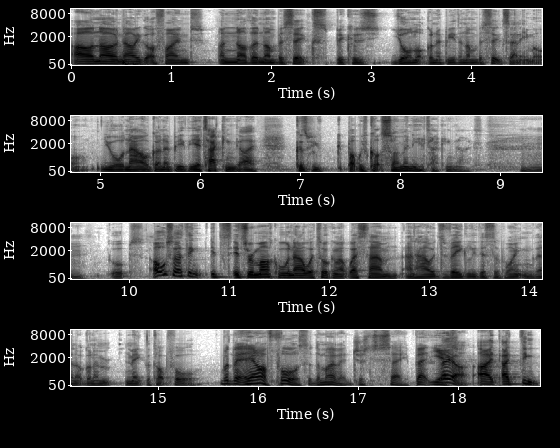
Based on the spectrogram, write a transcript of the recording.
oh no, now we got to find another number six because you're not going to be the number six anymore. You're now going to be the attacking guy because we've but we've got so many attacking guys. Mm-hmm. Oops. Also, I think it's it's remarkable now we're talking about West Ham and how it's vaguely disappointing they're not going to make the top four. But they are fourth at the moment, just to say. But yes, they are. I, I think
